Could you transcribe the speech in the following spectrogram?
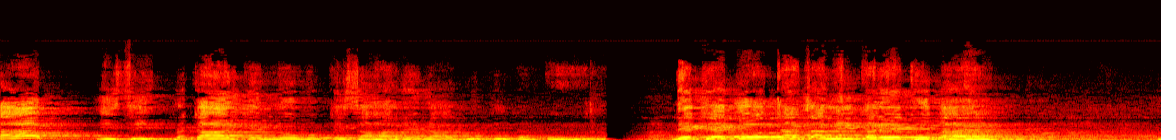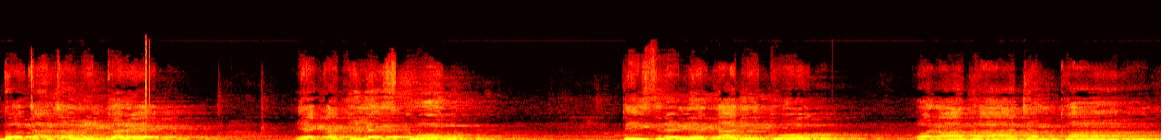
आप इसी प्रकार के लोगों के सहारे राजनीति करते हैं। देखे दो चाचा मिलकर एक होता है। दो चाचा मिलकर एक एक अखिलेश खूब, तीसरे नेताजी खूब, और आधा आज़म खान।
